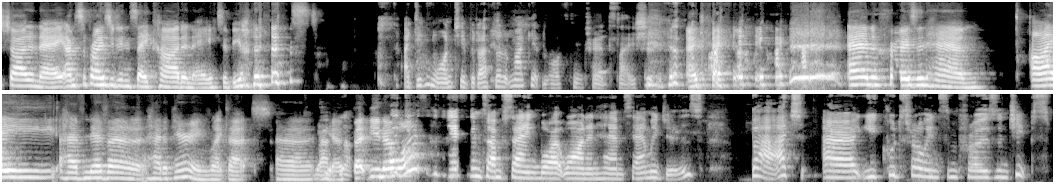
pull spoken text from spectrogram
Chardonnay. I'm surprised you didn't say Chardonnay, to be honest. I didn't want to, but I thought it might get lost in translation. okay. and a frozen ham. I have never had a pairing like that. Uh, yeah, yeah. yeah, but you know well, what? Since I'm saying white wine and ham sandwiches, but uh, you could throw in some frozen chips.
